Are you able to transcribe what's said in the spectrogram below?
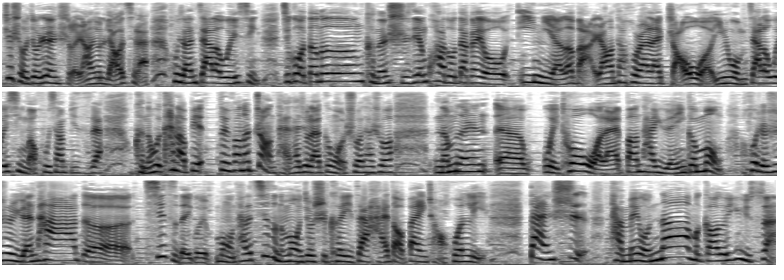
这时候就认识了，然后就聊起来，互相加了微信。结果噔噔噔，可能时间跨度大概有一年了吧。然后他忽然来找我，因为我们加了微信嘛，互相彼此在可能会看到变对方的状态，他就来跟我说，他说能不能呃委托我来帮他圆一个梦，或者是圆他的妻子的一个梦。他的妻子的梦就是可以在海岛办一场婚礼，但是他没有那么高的预算，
